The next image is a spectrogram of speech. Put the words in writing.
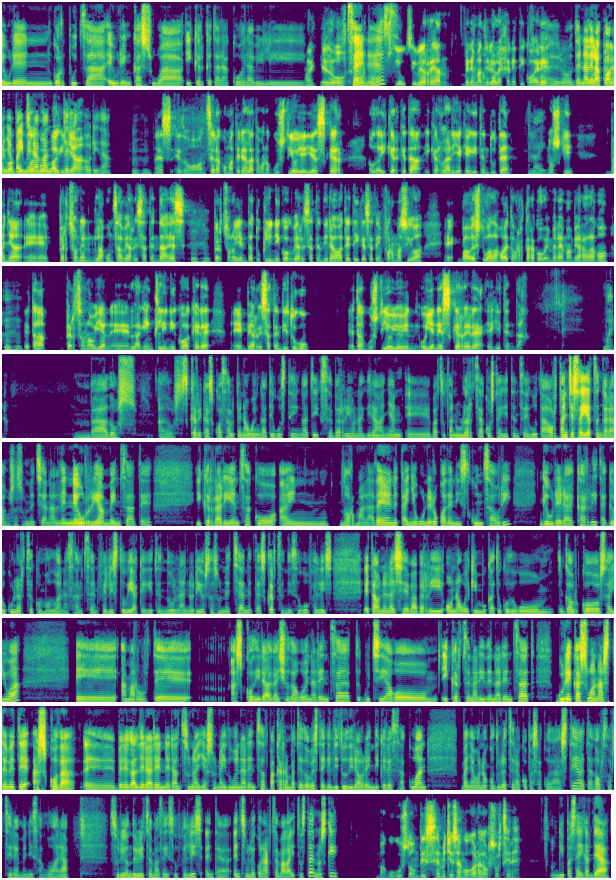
euren gorputza, euren kasua ikerketarako erabili Bai, edo erabiltzen, ez? utzi beharrean bere Bueno. materiale genetikoa ere, Ero, dena delakoa, baina baimena eman dutela, hori da. Mhm. ez? Edo antzerako materiala eta bueno, guzti hoiei esker, hau da ikerketa ikerlariek egiten dute, Bai. noski, baina e, pertsonen laguntza behar izaten da, ez? Mhm. pertsona horien datu klinikoak behar izaten dira batetik, ez? Eta informazioa e, babestua dago eta horretarako baimena eman beharra dago Mhm. eta pertsona horien e, lagin klinikoak ere e, behar izaten ditugu eta guzti horien horien esker ere egiten da. Bueno, ba, ados, ados. Eskerrik asko azalpen hauen gati guztien gatik, ze berri honak dira, baina e, batzutan ulertzea kosta egiten zaigu, eta hortan saiatzen gara osasunetxean alde neurrian behintzate, ikerlarientzako hain normala den, eta hain egunerokoa den hizkuntza hori, geurera ekarri eta geuk ulertzeko moduan azaltzen. Feliz Tubiak egiten du lan hori osasunetxean eta eskertzen dizugu Feliz. Eta honela ba, berri on hauekin bukatuko dugu gaurko saioa. E, urte asko dira gaixo dagoenarentzat, gutxiago ikertzen ari denarentzat, gure kasuan astebete asko da, e, bere galderaren erantzuna jaso nahi duenarentzat bakarren bat edo beste gelditu dira oraindik ere zakuan, baina bueno, konturatzerako pasako da astea eta gaur 8 hemen izango gara. Zuri ondo iruditzen bazaizu Felix eta entzuleko hartzen bagaituzte, noski. Ba, gu gustu hondiz, hemetxe izango gara gaur 8 ere. Ongi pasai gandea.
